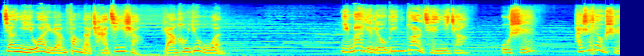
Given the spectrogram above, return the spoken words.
将一万元放到茶几上，然后又问：“你卖给刘冰多少钱一张？五十，还是六十？”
